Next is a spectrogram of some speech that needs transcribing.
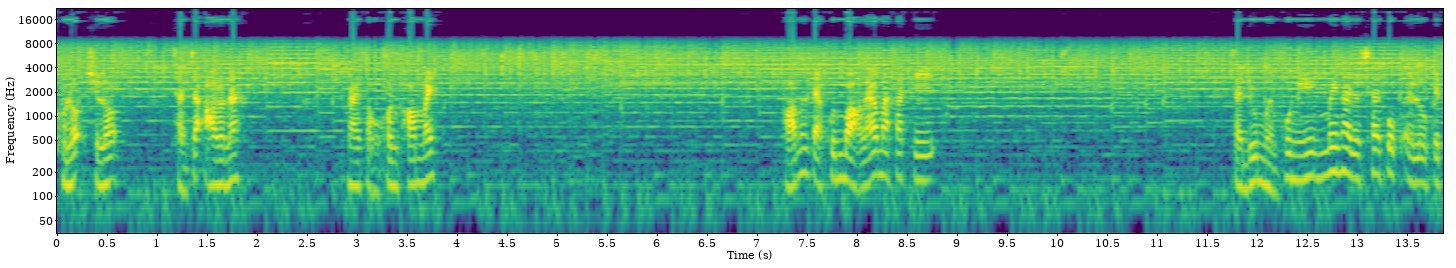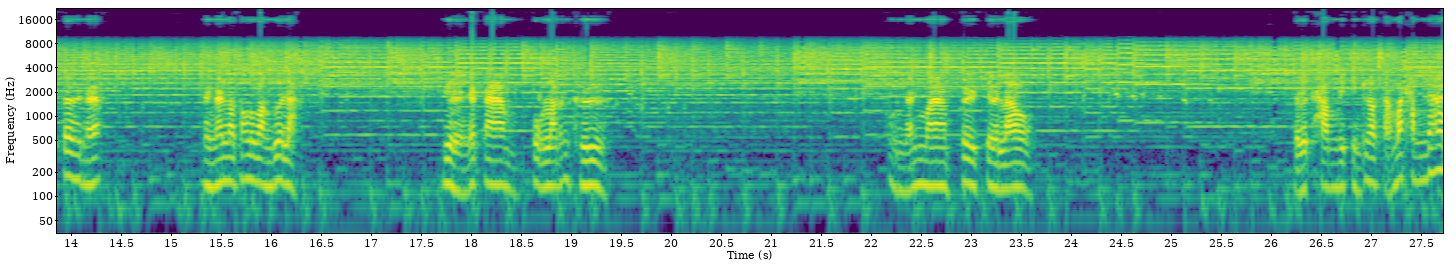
คุโรชิโร่ฉันจะเอาแล้วนะ นายสองคนพร้อมไหม พร้อมตั้งแต่คุณบอกแล้วมาซากิ แต่ดูเหมือนพวกนี้ไม่น่าจะใช่พวกเอโลเกเตอร์นะ ดังนั้นเราต้องระวังด้วยละ่ะอยู่ไหก็ตามพวกเรานั่นคือพวกนั้นมาเพื่อเจอเรา เราจะทำในสิ่งที่เราสามารถทำได้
